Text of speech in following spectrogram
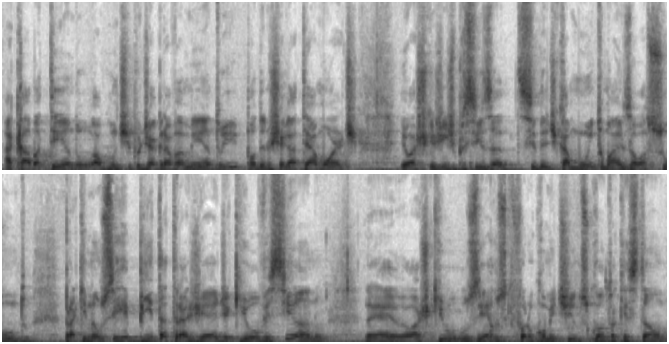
acaba tendo algum tipo de agravamento e podendo chegar até a morte. Eu acho que a gente precisa se dedicar muito mais ao assunto para que não se repita a tragédia que houve esse ano. Né? Eu acho que os erros que foram cometidos quanto à questão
